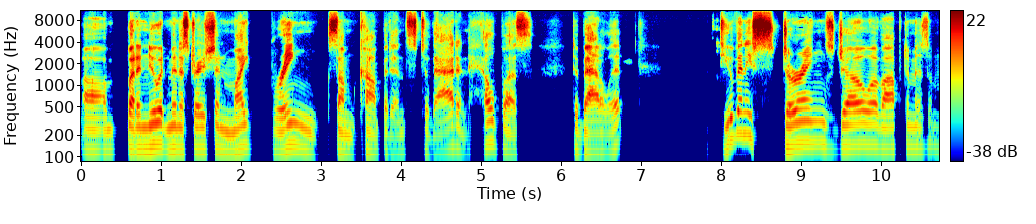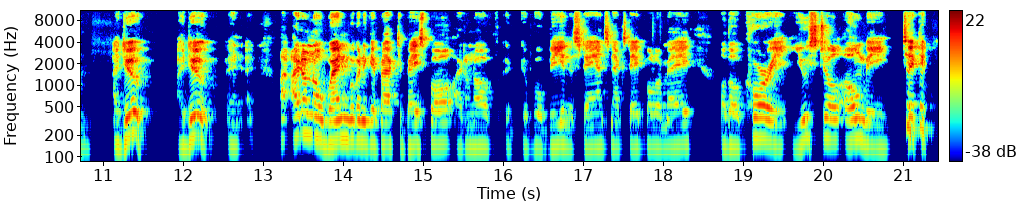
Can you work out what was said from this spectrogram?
Um, but a new administration might bring some competence to that and help us to battle it. Do you have any stirrings, Joe, of optimism? I do. I do. And I, don't know when we're going to get back to baseball. I don't know if it, will be in the stands next April or May. Although Corey, you still owe me tickets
